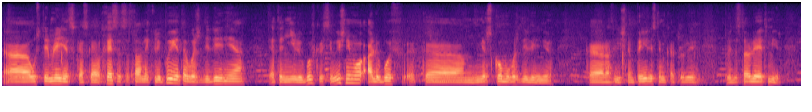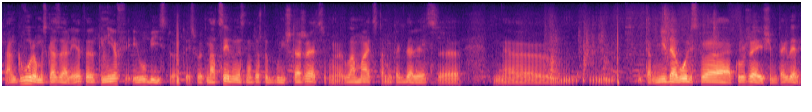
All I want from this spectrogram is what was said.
а, устремление, хеса со стороны клипы, это вожделение, это не любовь к Всевышнему, а любовь к мирскому вожделению, к различным прелестям, которые предоставляет мир. Там гвура, мы сказали, это гнев и убийство. То есть вот нацеленность на то, чтобы уничтожать, ломать там, и так далее, с, э, там, недовольство окружающим и так далее.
